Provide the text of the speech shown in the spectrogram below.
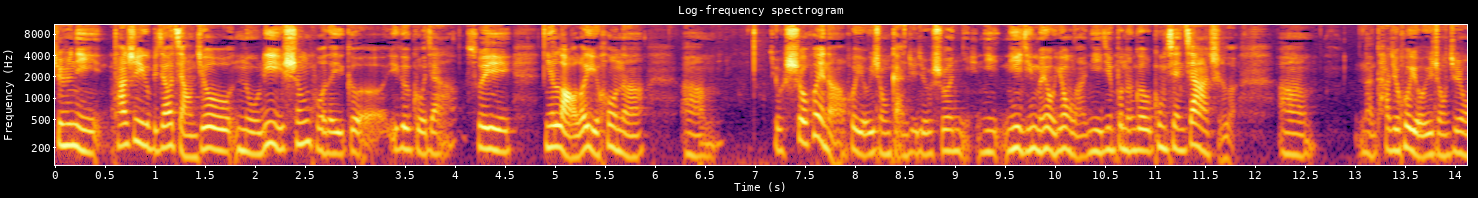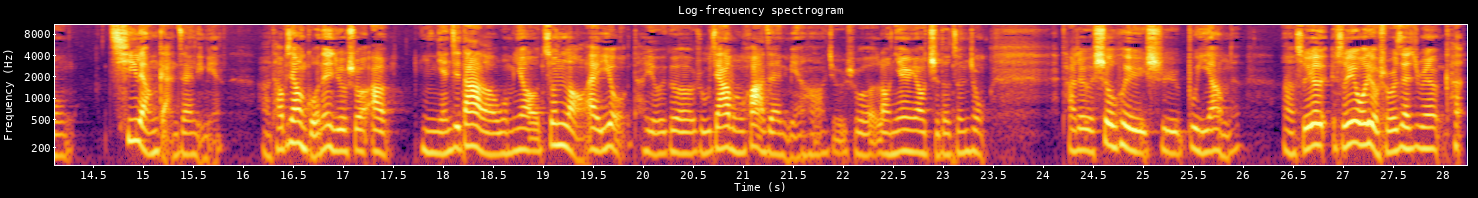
就是你，它是一个比较讲究努力生活的一个一个国家。所以你老了以后呢，嗯，就社会呢会有一种感觉，就是说你你你已经没有用了，你已经不能够贡献价值了，嗯，那他就会有一种这种凄凉感在里面啊。他不像国内，就是说啊。你年纪大了，我们要尊老爱幼，它有一个儒家文化在里面哈，就是说老年人要值得尊重。他这个社会是不一样的啊，所以，所以我有时候在这边看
